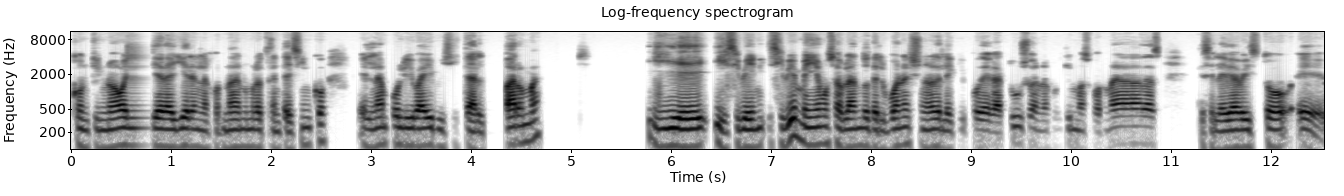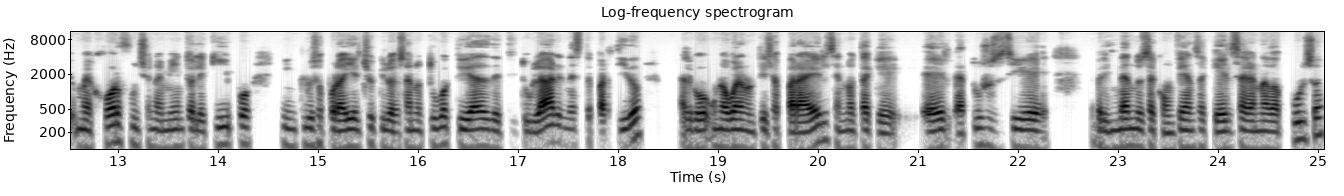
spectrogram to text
continuaba el día de ayer en la jornada número 35, el Napoli va a visitar al Parma. Y, eh, y si, bien, si bien veníamos hablando del buen accionar del equipo de Gatuso en las últimas jornadas, que se le había visto eh, mejor funcionamiento del equipo, incluso por ahí el Chucky Lozano tuvo actividades de titular en este partido, algo una buena noticia para él, se nota que el Gatuso se sigue brindando esa confianza que él se ha ganado a pulso.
